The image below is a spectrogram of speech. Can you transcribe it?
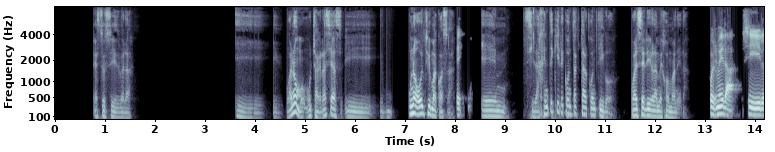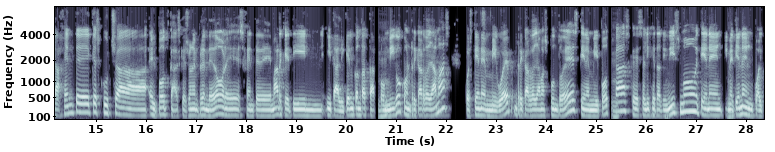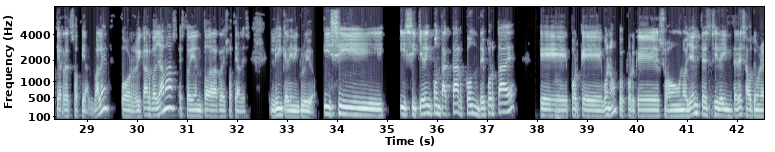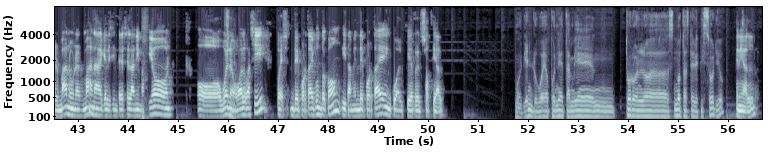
Esto sí es verdad. Y, bueno, muchas gracias. Y una última cosa. Em, si la gente quiere contactar contigo, ¿cuál sería la mejor manera? Pues mira, si la gente que escucha el podcast, que son emprendedores, gente de marketing y tal, y quieren contactar conmigo, con Ricardo Llamas, pues tienen mi web, ricardollamas.es, tienen mi podcast, que es Elígete a ti mismo, y, tienen, y me tienen en cualquier red social, ¿vale? Por Ricardo Llamas, estoy en todas las redes sociales, LinkedIn incluido. Y si, y si quieren contactar con Deportae, eh, porque, bueno, pues porque son oyentes si les interesa o tienen un hermano, una hermana que les interese la animación o bueno, o algo así, pues deportae.com y también deportae en cualquier red social. Muy bien, lo voy a poner también todo en las notas del episodio. Genial.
